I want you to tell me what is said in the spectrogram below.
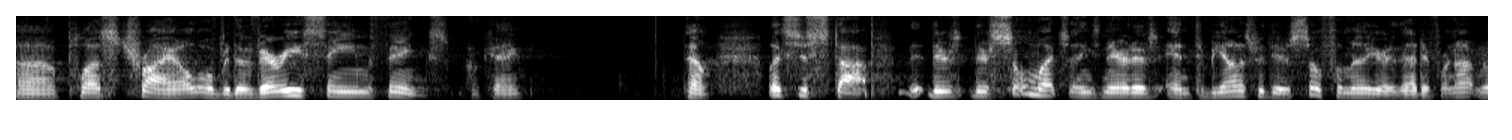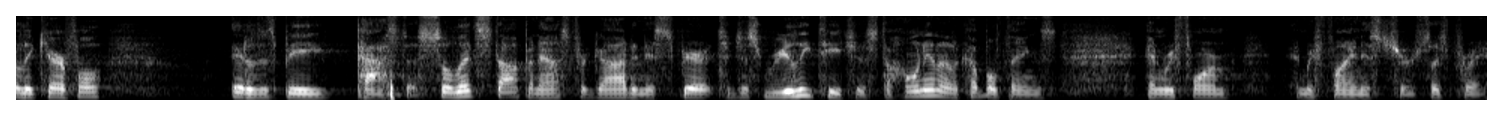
uh, plus trial over the very same things, okay? Now, let's just stop. There's, there's so much in these narratives, and to be honest with you, they're so familiar that if we're not really careful, it'll just be past us. So let's stop and ask for God and His Spirit to just really teach us, to hone in on a couple things and reform and refine His church. Let's pray.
